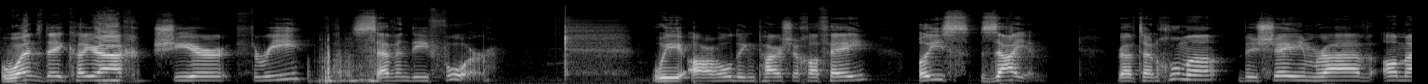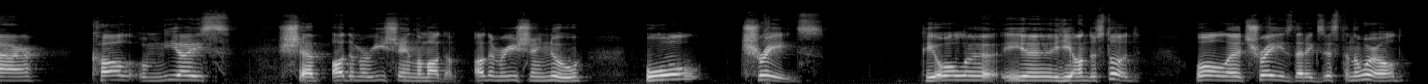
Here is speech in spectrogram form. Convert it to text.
Wednesday, Kairach, Shir 374. We are holding Parsha Chafei, Ois Zayin. Rav Tanchuma, B'Shem Rav Omar, Kol Umniyos, Sheb Adam Arishain Lamadam. Adam Arishain knew all trades. He all uh, he, uh, he understood all uh, trades that exist in the world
